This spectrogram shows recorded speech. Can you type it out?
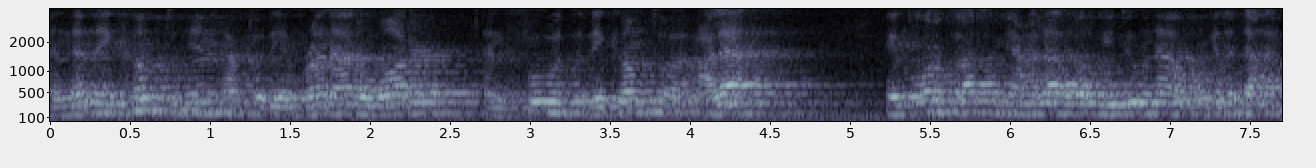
And then they come to him after they have run out of water and food. They come to Ala in order to ask him, Ya Ala, what do we do now? We're going to die.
